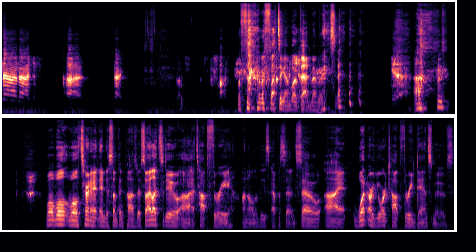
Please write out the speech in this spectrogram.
No, no, I just uh no. Let's let's reflecting on more bad memories. Yeah. Um, well, we'll we'll turn it into something positive. So I like to do uh, a top three on all of these episodes. So, uh, what are your top three dance moves?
